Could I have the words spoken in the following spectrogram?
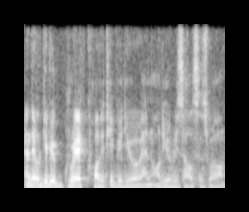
And they'll give you great quality video and audio results as well.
